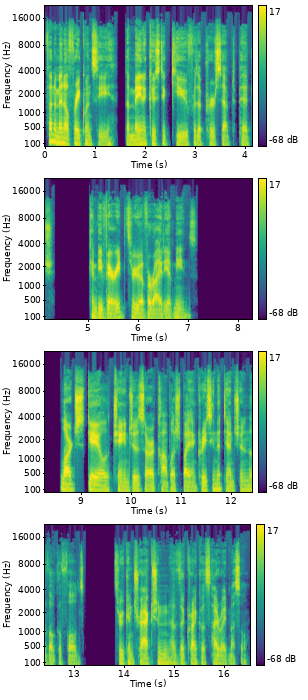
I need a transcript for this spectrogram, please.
Fundamental frequency, the main acoustic cue for the percept pitch, can be varied through a variety of means. Large scale changes are accomplished by increasing the tension in the vocal folds through contraction of the cricothyroid muscle.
